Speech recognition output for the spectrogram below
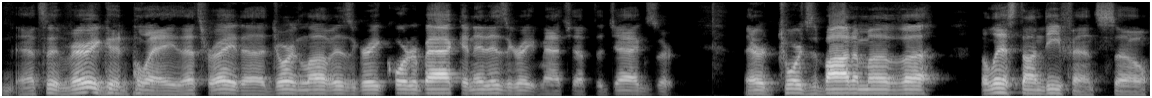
That's a very good play. That's right. Uh, Jordan Love is a great quarterback, and it is a great matchup. The Jags are they're towards the bottom of uh, the list on defense, so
